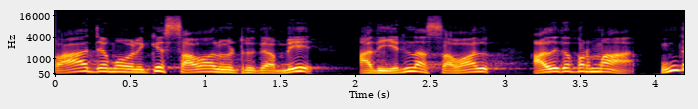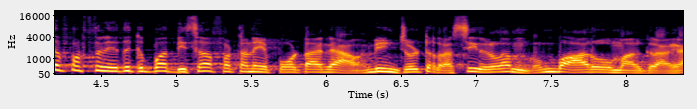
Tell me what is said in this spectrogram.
ராஜமௌலிக்கு சவால் விட்டுருக்காப்படி அது என்ன சவால்? அதுக்கப்புறமா இந்த படத்தில் எதுக்குப்பா திசா பட்டனையை போட்டாங்க அப்படின்னு சொல்லிட்டு ரசிகர்களும் ரொம்ப ஆர்வமாக இருக்கிறாங்க.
